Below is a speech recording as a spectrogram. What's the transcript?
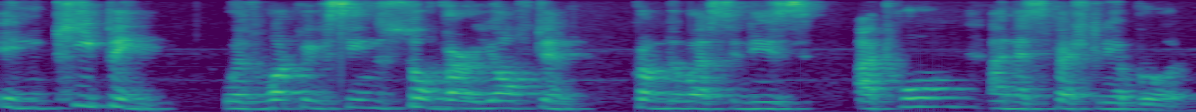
in keeping with what we've seen so very often from the West Indies at home and especially abroad.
